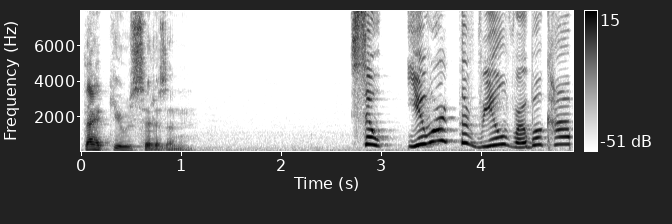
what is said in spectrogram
Thank you, citizen. So, you aren't the real Robocop?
